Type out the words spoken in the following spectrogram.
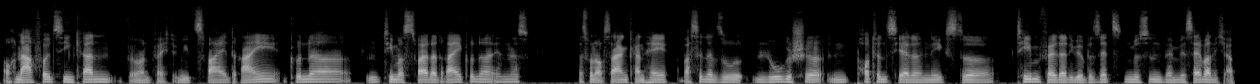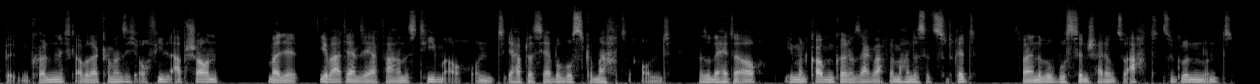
auch nachvollziehen kann, wenn man vielleicht irgendwie zwei, drei Gründer, ein Team aus zwei oder drei GründerInnen ist, dass man auch sagen kann, hey, was sind denn so logische, potenzielle nächste Themenfelder, die wir besetzen müssen, wenn wir es selber nicht abbilden können? Ich glaube, da kann man sich auch viel abschauen, weil ihr wart ja ein sehr erfahrenes Team auch und ihr habt das ja bewusst gemacht und also da hätte auch jemand kommen können und sagen, ach, wir machen das jetzt zu dritt. Es war eine bewusste Entscheidung, zu acht zu gründen und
